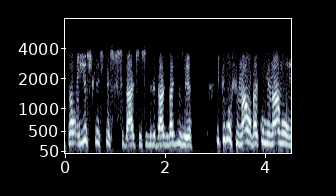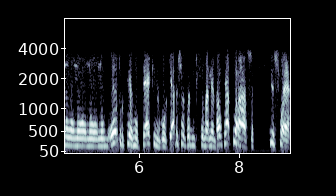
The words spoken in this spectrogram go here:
Então, é isso que a especificidade e sensibilidade vai dizer e que no final vai culminar num, outro termo técnico que é absolutamente fundamental, que é a acurácia. Isso é,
